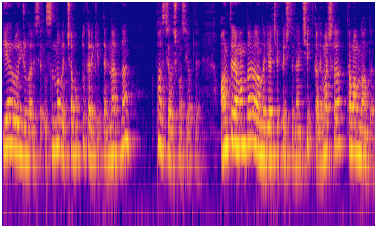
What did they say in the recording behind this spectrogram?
Diğer oyuncular ise ısınma ve çabukluk hareketlerinin ardından pas çalışması yaptı. Antrenman dar alanda gerçekleştirilen çift kale maçla tamamlandı.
